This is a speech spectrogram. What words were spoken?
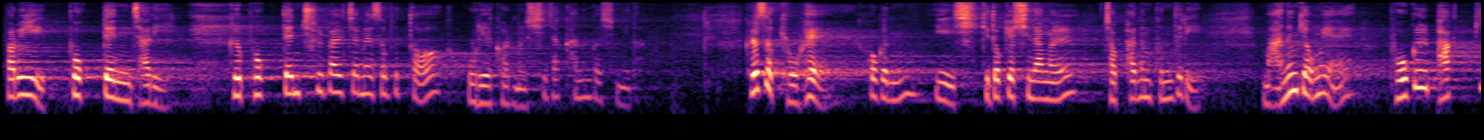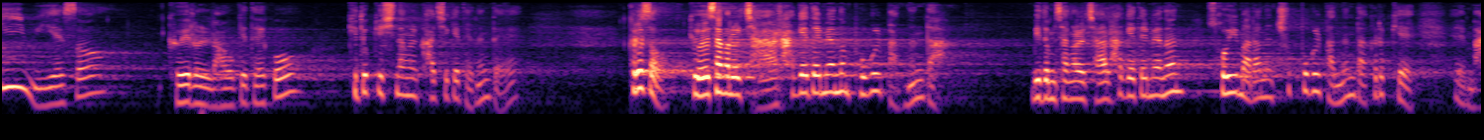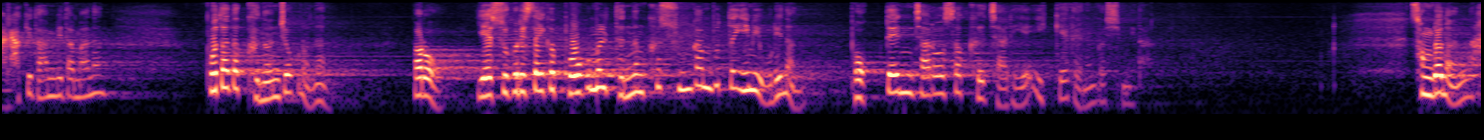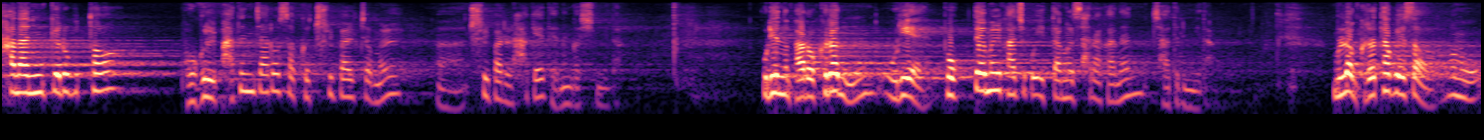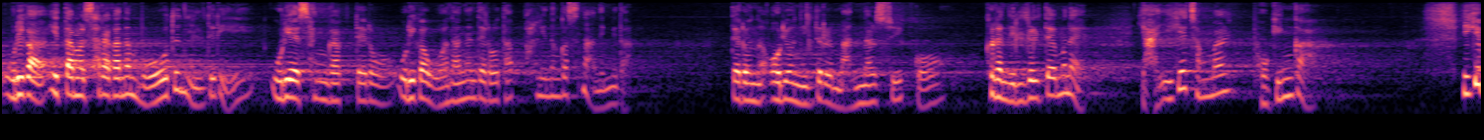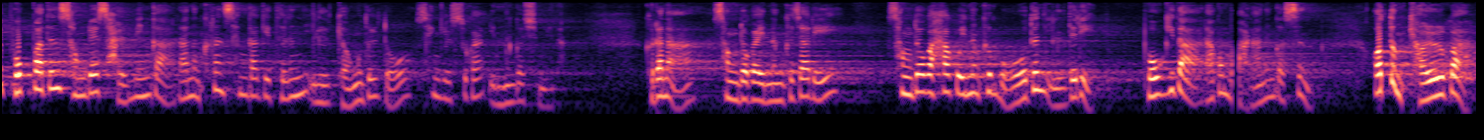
바로 이 복된 자리, 그 복된 출발점에서부터 우리의 걸음을 시작하는 것입니다. 그래서 교회 혹은 이 기독교 신앙을 접하는 분들이 많은 경우에 복을 받기 위해서 교회를 나오게 되고 기독교 신앙을 가지게 되는데 그래서 교회 생활을 잘 하게 되면 복을 받는다. 믿음 생활을 잘 하게 되면은 소위 말하는 축복을 받는다. 그렇게 말하기도 합니다만은 보다 더 근원적으로는 바로 예수 그리스도의 그 복음을 듣는 그 순간부터 이미 우리는 복된 자로서 그 자리에 있게 되는 것입니다. 성도는 하나님께로부터 복을 받은 자로서 그 출발점을 어, 출발을 하게 되는 것입니다. 우리는 바로 그런 우리의 복됨을 가지고 이 땅을 살아가는 자들입니다. 물론 그렇다고 해서 우리가 이 땅을 살아가는 모든 일들이 우리의 생각대로 우리가 원하는 대로 다 풀리는 것은 아닙니다. 때로는 어려운 일들을 만날 수 있고 그런 일들 때문에 야 이게 정말 복인가? 이게 복받은 성도의 삶인가 라는 그런 생각이 드는 일, 경우들도 생길 수가 있는 것입니다. 그러나 성도가 있는 그 자리, 성도가 하고 있는 그 모든 일들이 복이다라고 말하는 것은 어떤 결과,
